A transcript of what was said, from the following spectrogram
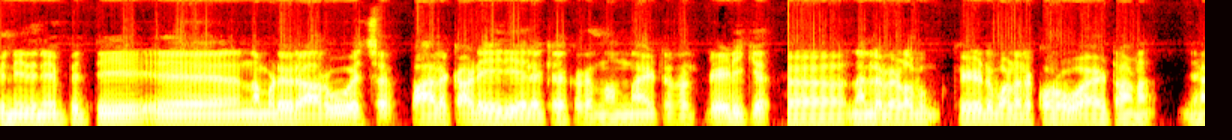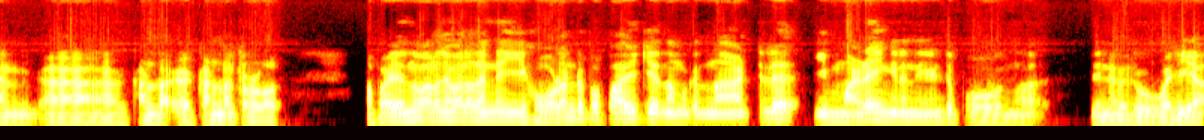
പിന്നെ ഇതിനെപ്പറ്റി നമ്മുടെ ഒരു അറിവ് വെച്ച് പാലക്കാട് ഏരിയയിലേക്കൊക്കെ നന്നായിട്ട് റെഡ് ലേഡിക്ക് നല്ല വിളവും കേട് വളരെ കുറവുമായിട്ടാണ് ഞാൻ കണ്ട കണ്ടിട്ടുള്ളത്. അപ്പോൾ എന്ന് പറഞ്ഞ പോലെ തന്നെ ഈ ഹോളണ്ട് പപ്പായക്ക് നമുക്ക് നാട്ടിൽ ഈ മഴ ഇങ്ങനെ നീണ്ടു പോകുന്നത് ഇതിനൊരു വലിയ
